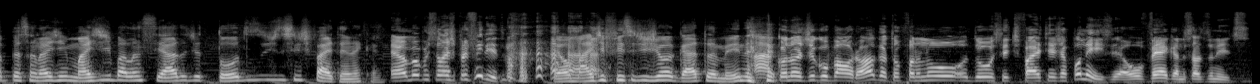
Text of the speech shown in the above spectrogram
o personagem mais desbalanceado de todos os Street Fighter, né, cara? É o meu personagem preferido. É o mais difícil de jogar também, né? Ah, quando eu digo Balrog, eu tô falando do Street Fighter japonês, é o Vega nos Estados Unidos.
